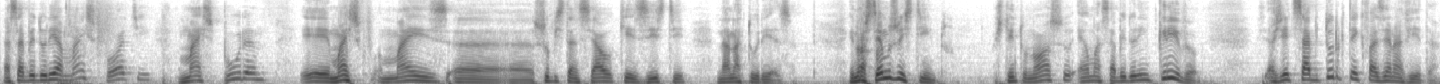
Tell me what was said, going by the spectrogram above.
é a sabedoria mais forte, mais pura e mais, mais uh, substancial que existe na natureza. E nós temos o instinto. O instinto nosso é uma sabedoria incrível. A gente sabe tudo que tem que fazer na vida.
